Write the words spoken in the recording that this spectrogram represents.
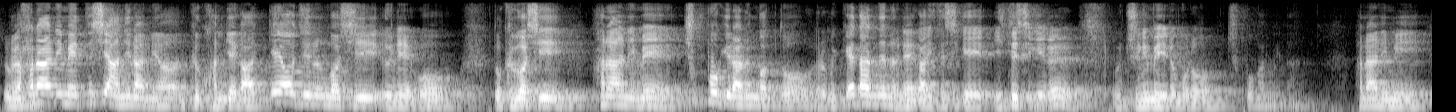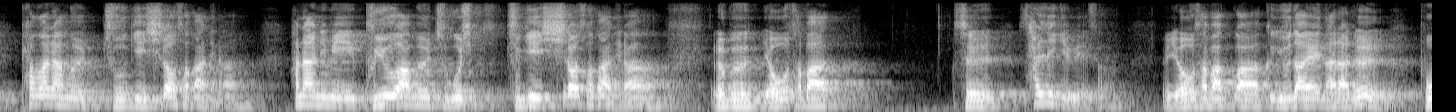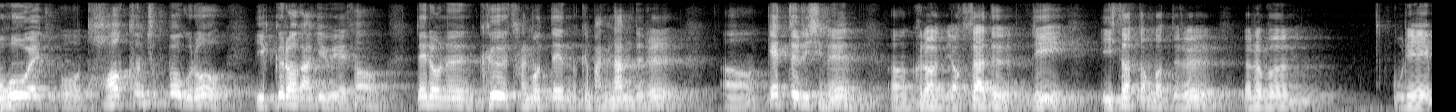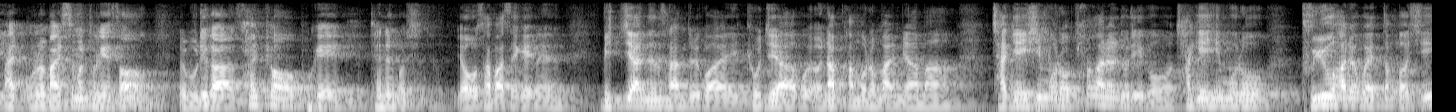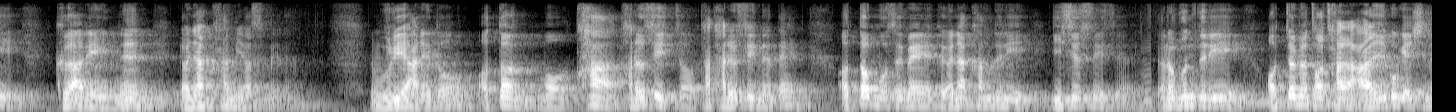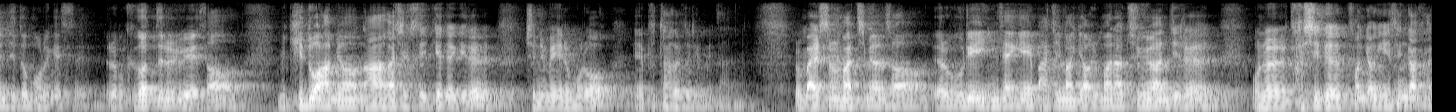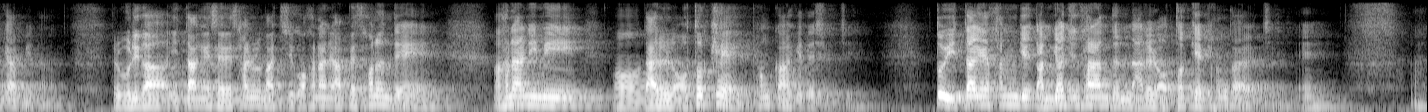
그러면 하나님의 뜻이 아니라면 그 관계가 깨어지는 것이 은혜고 또 그것이 하나님의 축복이라는 것도 여러분 깨닫는 은혜가 있으시기, 있으시기를 주님의 이름으로 축복합니다. 하나님이 평안함을 주기 싫어서가 아니라 하나님이 부유함을 주고 싶, 주기 싫어서가 아니라 여러분 여호사밧을 살리기 위해서 여호사밧과 그 유다의 나라를 보호해주고 더 큰 축복으로 이끌어가기 위해서 때로는 그 잘못된 그 만남들을 어, 깨뜨리시는 어, 그런 역사들이 있었던 것들을 여러분 우리의 말, 오늘 말씀을 통해서 우리가 살펴보게 되는 것이죠. 여호사밧에게는 믿지 않는 사람들과의 교제하고 연합함으로 말미암아 자기의 힘으로 평안을 누리고 자기의 힘으로 부유하려고 했던 것이 그 안에 있는 연약함이었습니다. 우리 안에도 어떤 뭐 다 다를 수 있죠. 다 다를 수 있는데 어떤 모습의 그 연약함들이 있을 수 있어요. 여러분들이 어쩌면 더 잘 알고 계시는지도 모르겠어요. 여러분 그것들을 위해서 기도하며 나아가실 수 있게 되기를 주님의 이름으로 예, 부탁을 드립니다. 말씀을 마치면서 여러분 우리의 인생의 마지막이 얼마나 중요한지를 오늘 다시금 성경이 생각하게 합니다. 여러분 우리가 이 땅에서의 삶을 마치고 하나님 앞에 서는데 하나님이 어, 나를 어떻게 평가하게 되실지 또 이 땅에 남겨진 사람들은 나를 어떻게 평가할지 예.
